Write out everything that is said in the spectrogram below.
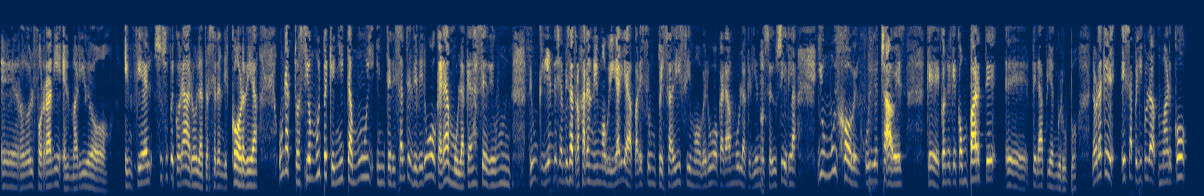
eh, Rodolfo Rani, el marido infiel, Susu Pecoraro, la tercera en discordia, una actuación muy pequeñita, muy interesante de Berugo Carámbula, que hace de un, de un cliente, ya empieza a trabajar en una inmobiliaria, aparece un pesadísimo Berugo Carámbula queriendo seducirla, y un muy joven Julio Chávez, que, con el que comparte eh, terapia en grupo. La verdad que esa película marcó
